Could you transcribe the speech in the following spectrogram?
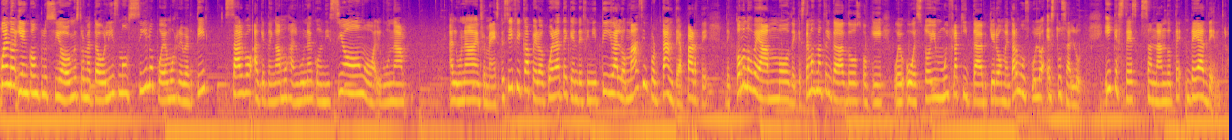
Bueno, y en conclusión, nuestro metabolismo sí lo podemos revertir salvo a que tengamos alguna condición o alguna alguna enfermedad específica, pero acuérdate que en definitiva lo más importante, aparte de cómo nos veamos, de que estemos más delgados o que o, estoy muy flaquita, quiero aumentar músculo, es tu salud y que estés sanándote de adentro.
